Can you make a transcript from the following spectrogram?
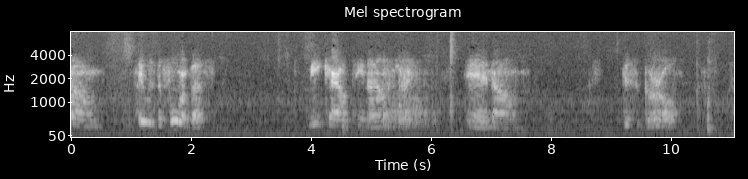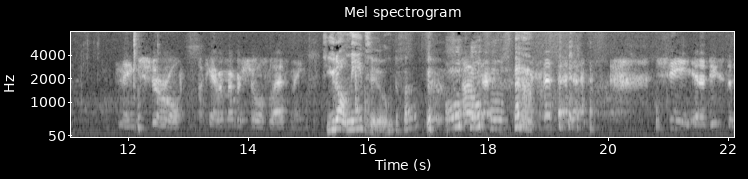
um, it was the four of us. Me, Carol, Tina, and Andre, and um, this girl named Cheryl. I can't remember Cheryl's last name. You don't need to. What the fuck? Okay. she introduced us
